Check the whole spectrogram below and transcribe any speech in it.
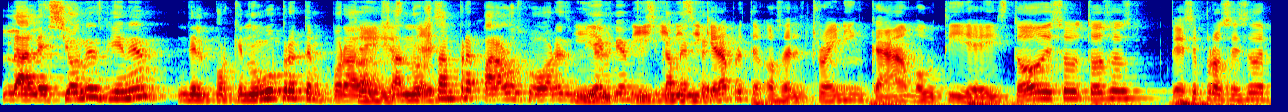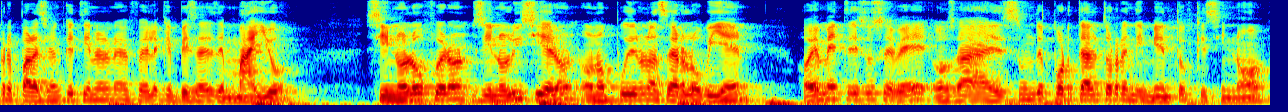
las lesiones vienen del porque no hubo pretemporada. Sí, o sea, no es- están preparados los jugadores Y, bien, el- bien y- y físicamente. ni siquiera, o sea, el training camp, OTAs, todo eso, todo eso, es- ese proceso de preparación que tiene la NFL que empieza desde mayo, si no lo fueron, si no lo hicieron o no pudieron hacerlo bien, obviamente eso se ve, o sea, es un deporte de alto rendimiento que si no,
